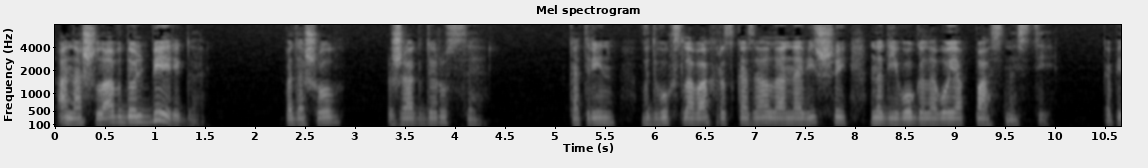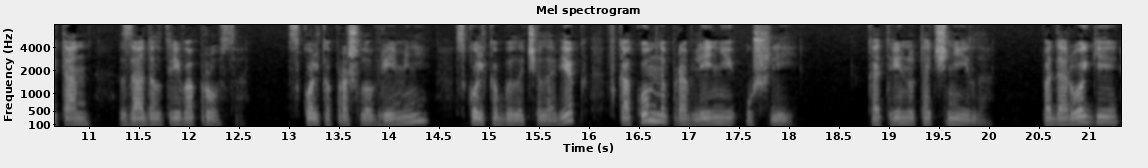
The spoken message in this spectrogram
Она шла вдоль берега. Подошел Жак де Руссе. Катрин в двух словах рассказала о нависшей над его головой опасности. Капитан задал три вопроса. Сколько прошло времени, сколько было человек, в каком направлении ушли. Катрин уточнила. По дороге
